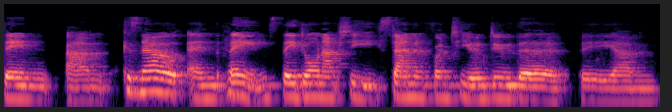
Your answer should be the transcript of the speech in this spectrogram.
then um because now in the planes they don't actually stand in front of you and do the the um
